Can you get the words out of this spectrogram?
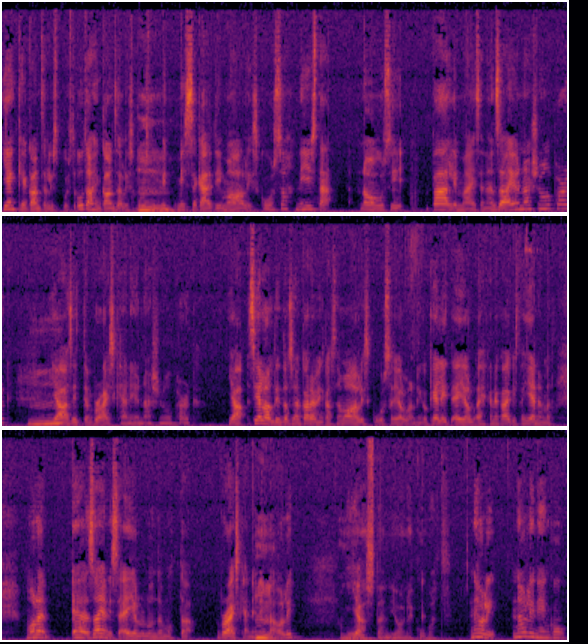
Jenkkien kansallispuisto, Utahin kansallispuisto, mm. missä käytiin maaliskuussa. Niistä nousi päällimmäisenä Zion National Park mm. ja sitten Bryce Canyon National Park. Ja siellä oltiin tosiaan Karevin kanssa maaliskuussa, jolloin niin kelit ei ollut ehkä ne kaikista hienommat. Mole, äh, Zionissa ei ollut lunta, mutta Bryce Canyonilla mm. oli. Mä muistan ja joo ne kuvat. Ne oli, ne oli niinku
